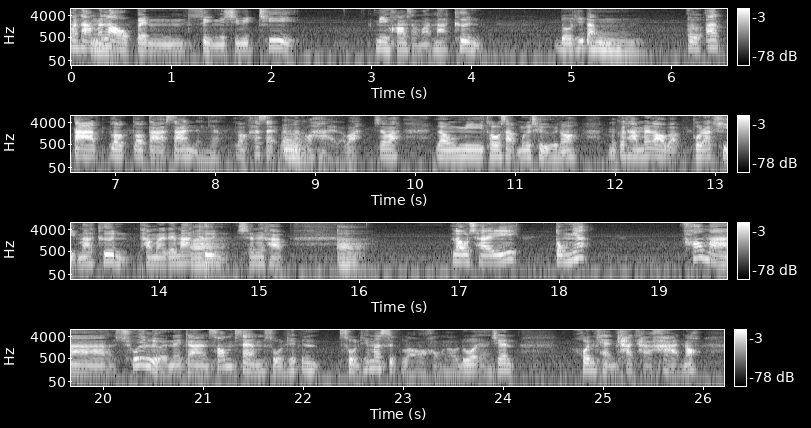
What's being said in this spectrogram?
มันทำให้อืมเราเป็นสิ่งมีชีวิตที่มีความสามารถมากขึ้น โดยที่แบบอืมเอออะตาเราเราตาสั้นอย่างเงี้ย เราแค่ใส่แว่นเออมันก็หายแล้วป่ะใช่ป่ะเรามีโทรศัพท์มือถือเนาะมันก็ทำให้เราแบบ productive มากขึ้นทำอะไรได้มากขึ้นใช่ไหมครับอ่าเราใช้ตรงเนี้ยเข้ามาช่วยเหลือในการซ่อมแซมส่วนที่เป็นส่วนที่มันสึกหรอของเราด้วย อย่างเช่น คนแขนขาดขาขาดเนาะอืมไอ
